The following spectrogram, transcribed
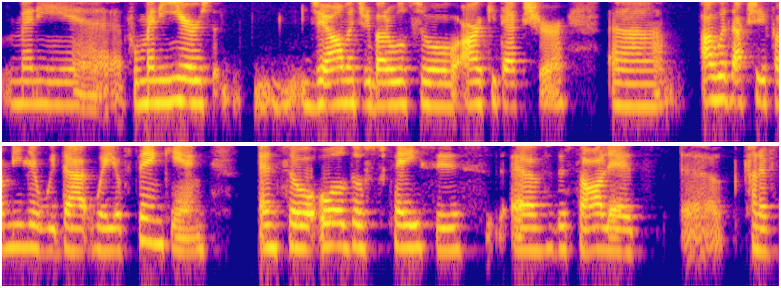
many uh, for many years geometry but also architecture. Um, I was actually familiar with that way of thinking. And so all those faces of the solids uh, kind of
